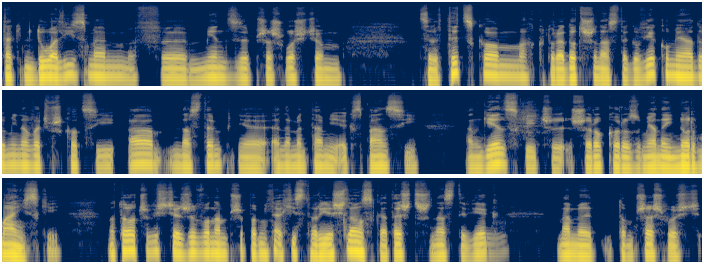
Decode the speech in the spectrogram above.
takim dualizmem w, między przeszłością celtycką, która do XIII wieku miała dominować w Szkocji, a następnie elementami ekspansji angielskiej czy szeroko rozumianej normańskiej. No to oczywiście żywo nam przypomina historię Śląska, też XIII wiek. Mhm. Mamy tą przeszłość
